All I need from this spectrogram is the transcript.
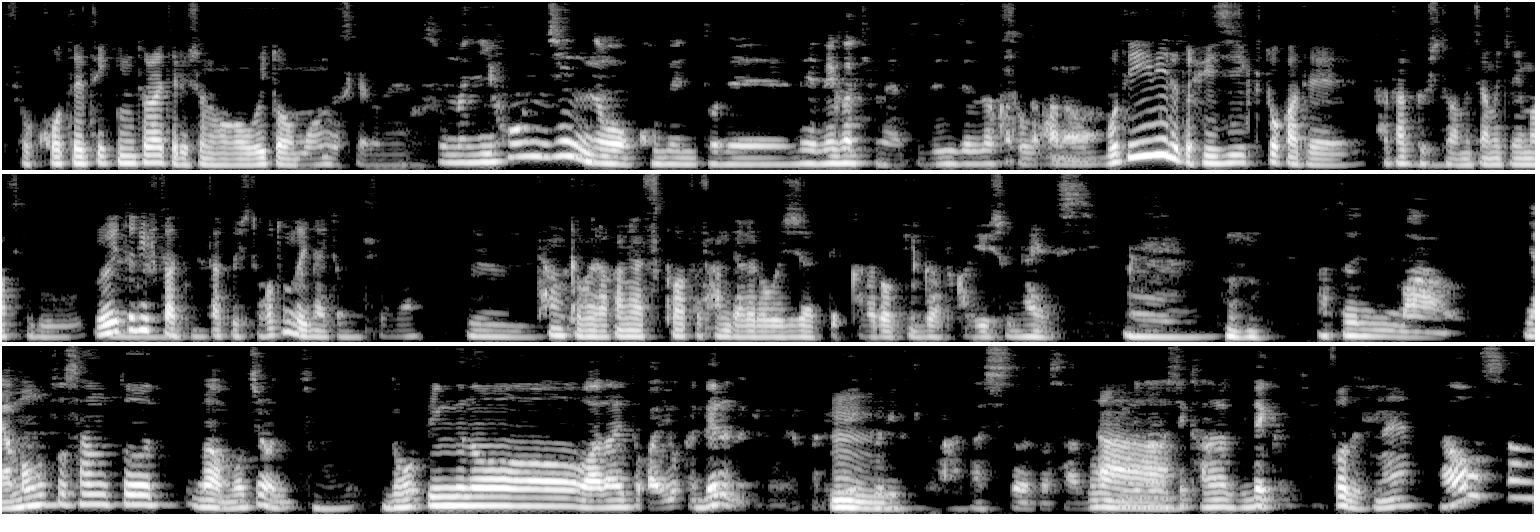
そう、肯定的に捉えてる人の方が多いとは思うんですけどね。そんな日本人のコメントでね、ネガティブなやつ全然なかったから。ボディービルとフィジークとかで叩く人はめちゃめちゃいますけど、ウェイトリフターで叩く人ほとんどいないと思うんですよね。うん。タンク村上はスクワット360やってるからドーピングだとか言う人いないですし。うん。あと、まあ、山本さんと、まあもちろん、ドーピングの話題とかよく出るんだけど、やっぱりウェイトリフティングの話するとさ、ドーピングの話必ず出てくるじゃん。そうですね。なおさん、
